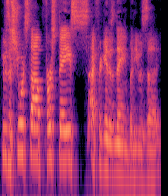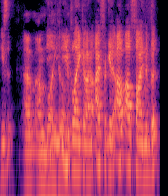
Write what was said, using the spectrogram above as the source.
He was a shortstop, first base. I forget his name, but he was, uh, he's, I'm, I'm blanking you, you blank on him. I forget. I'll, I'll find him, but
